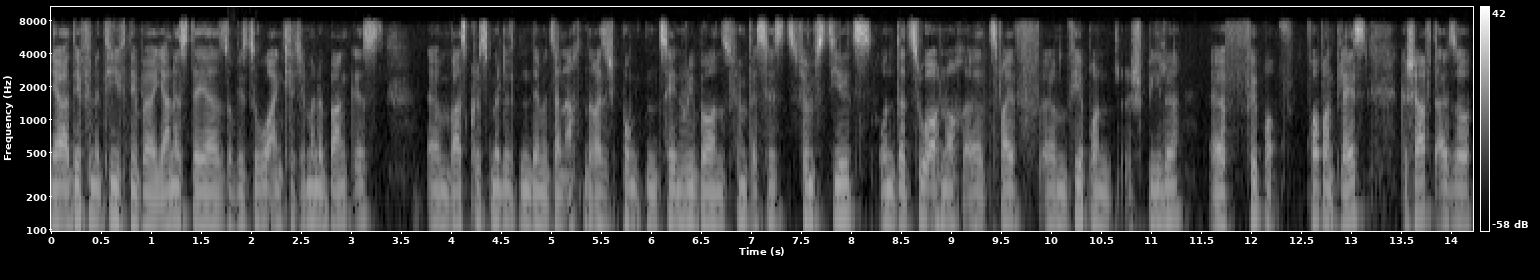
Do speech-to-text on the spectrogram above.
Ja, definitiv. Neben Janis, der ja sowieso eigentlich immer eine Bank ist, ähm, war es Chris Middleton, der mit seinen 38 Punkten, 10 Rebounds, 5 Assists, 5 Steals und dazu auch noch äh, zwei ähm, Vier-Point-Spiele, äh, Four-Point-Plays geschafft. Also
